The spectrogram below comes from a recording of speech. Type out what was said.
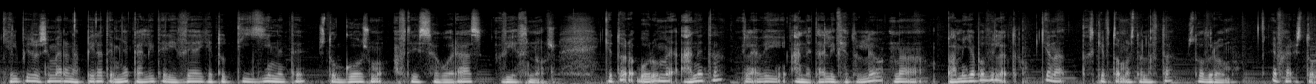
και ελπίζω σήμερα να πήρατε μια καλύτερη ιδέα για το τι γίνεται στον κόσμο αυτής της αγοράς διεθνώς. Και τώρα μπορούμε άνετα, δηλαδή άνετα αλήθεια το λέω, να πάμε για ποδήλατο και να τα σκεφτόμαστε όλα αυτά στο δρόμο. Ευχαριστώ.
